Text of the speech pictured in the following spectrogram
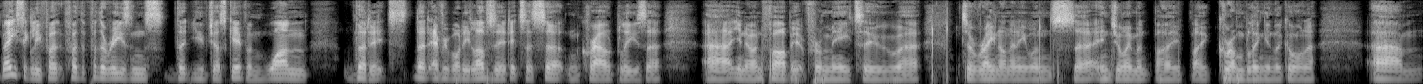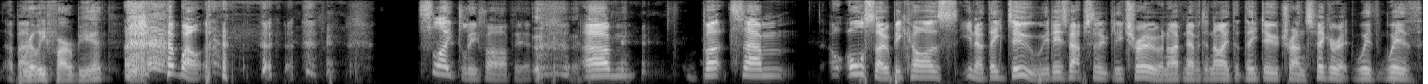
basically for for the, for the reasons that you've just given. One that it's that everybody loves it. It's a certain crowd pleaser, uh, you know, and far be it from me to uh, to rain on anyone's uh, enjoyment by by grumbling in the corner. Um, about Really far be it. well, slightly far be it. Um, but um, also because you know they do. It is absolutely true, and I've never denied that they do transfigure it with with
